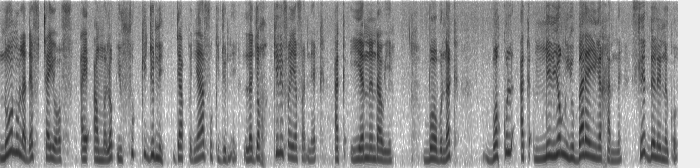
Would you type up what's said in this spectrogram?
noonu la def ca yoof ay enveloppe yu fukki junni jàpp ñaar fukki junni la jox kilifa ya fa nekk ak yenn ndaw yi boobu nag bokkul ak million yu bare yi nga xam ne séddale na ko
